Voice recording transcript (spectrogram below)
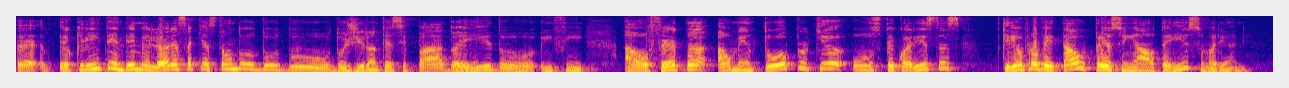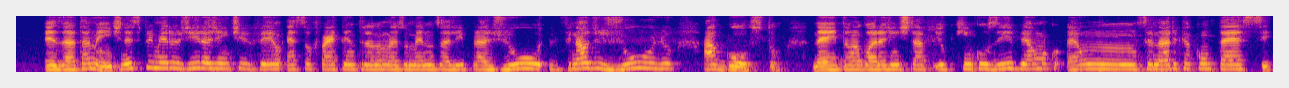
é, eu queria entender melhor essa questão do, do, do, do, giro antecipado aí, do, enfim, a oferta aumentou porque os pecuaristas queriam aproveitar o preço em alta, é isso, Mariane? Exatamente. Nesse primeiro giro, a gente vê essa oferta entrando mais ou menos ali para final de julho, agosto, né? Então, agora a gente está, o que inclusive é, uma, é um cenário que acontece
